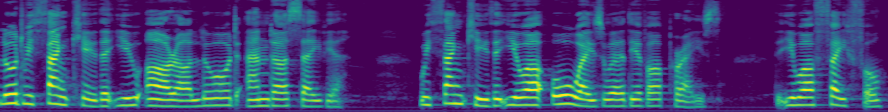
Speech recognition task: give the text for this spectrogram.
Lord, we thank you that you are our Lord and our Saviour. We thank you that you are always worthy of our praise, that you are faithful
